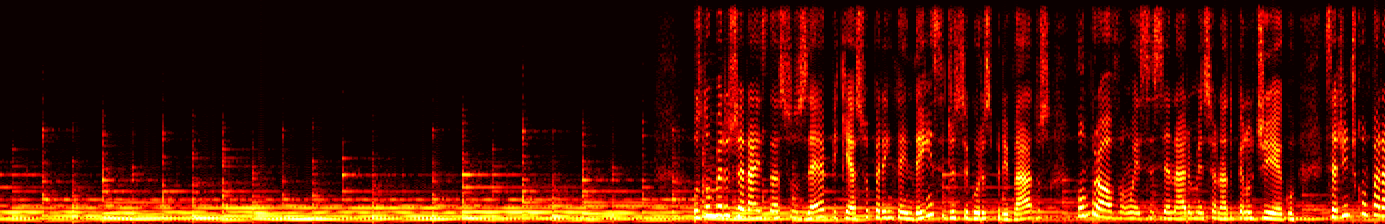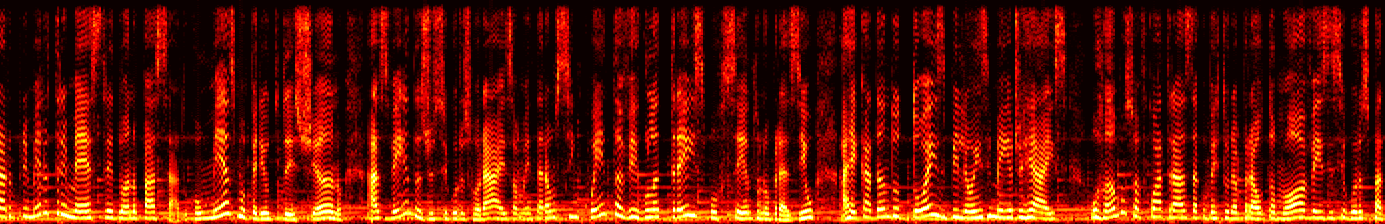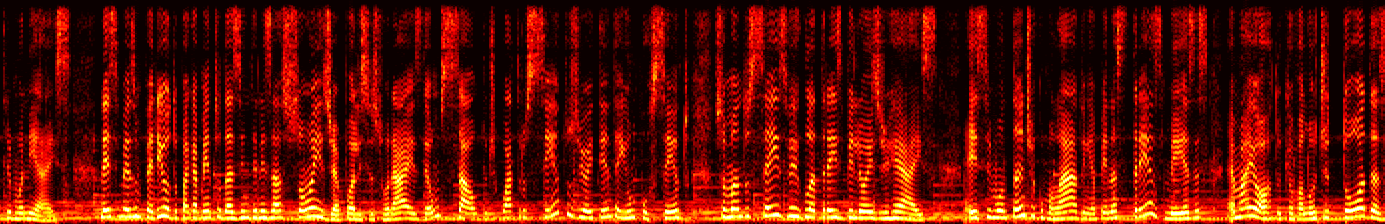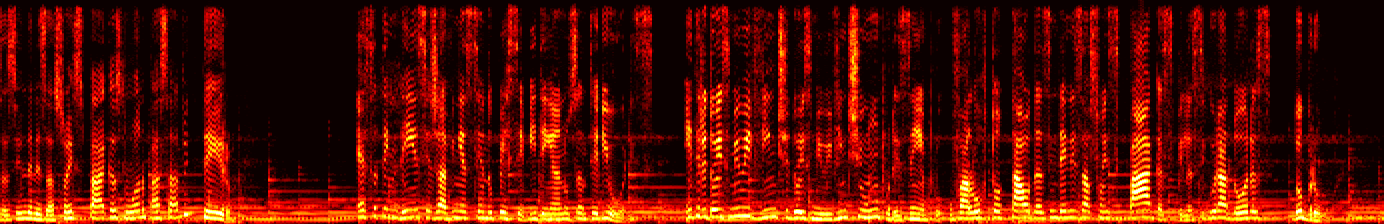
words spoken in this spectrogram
Os números gerais da SUSEP, que é a Superintendência de Seguros Privados, comprovam esse cenário mencionado pelo Diego. Se a gente comparar o primeiro trimestre do ano passado com o mesmo período deste ano, as vendas de seguros rurais aumentaram 50,3% no Brasil, arrecadando 2 bilhões e meio de reais. O ramo só ficou atrás da cobertura para automóveis e seguros patrimoniais. Nesse mesmo período, o pagamento das indenizações de apólices rurais deu um salto de 481%, somando 6,3 bilhões de reais reais. Esse montante acumulado em apenas três meses é maior do que o valor de todas as indenizações pagas no ano passado inteiro. Essa tendência já vinha sendo percebida em anos anteriores. Entre 2020 e 2021, por exemplo, o valor total das indenizações pagas pelas seguradoras dobrou.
